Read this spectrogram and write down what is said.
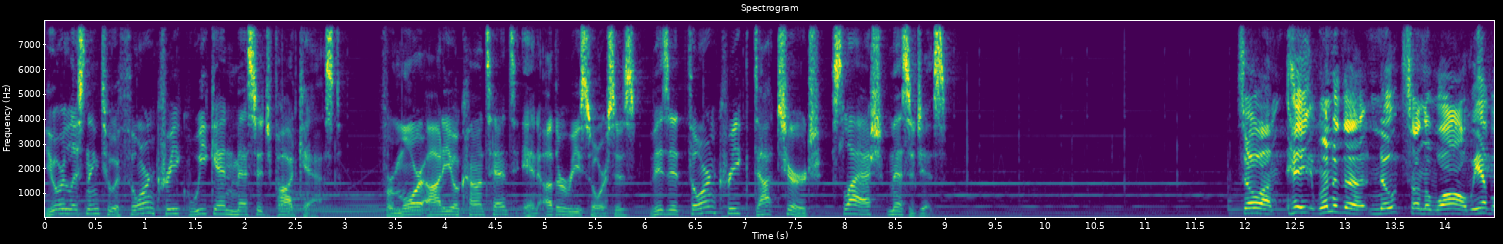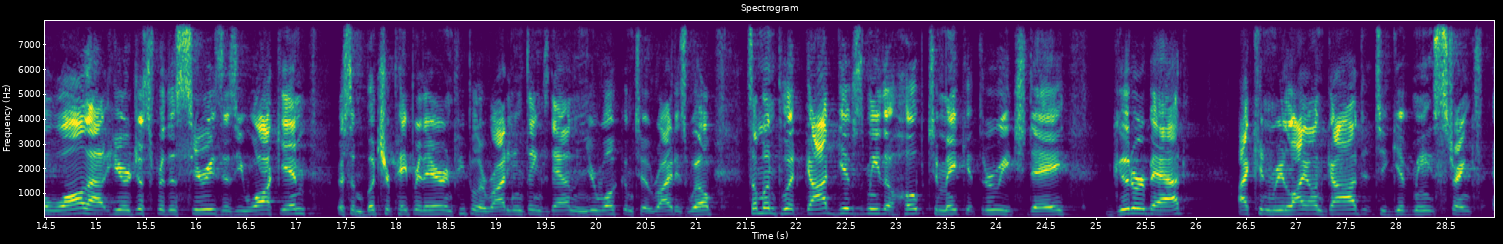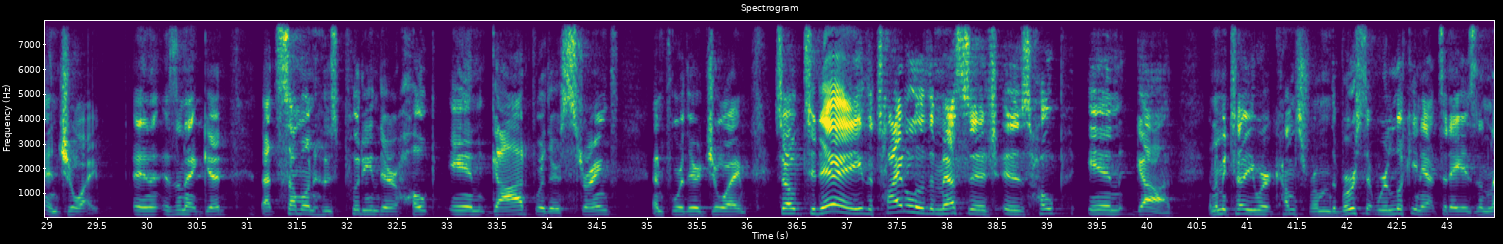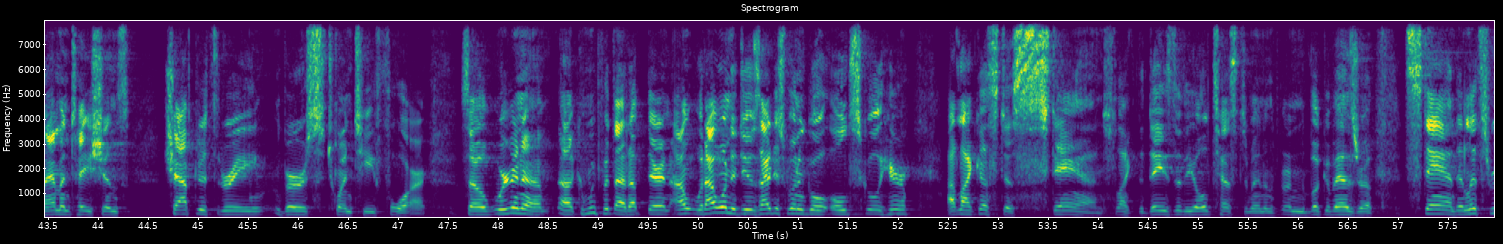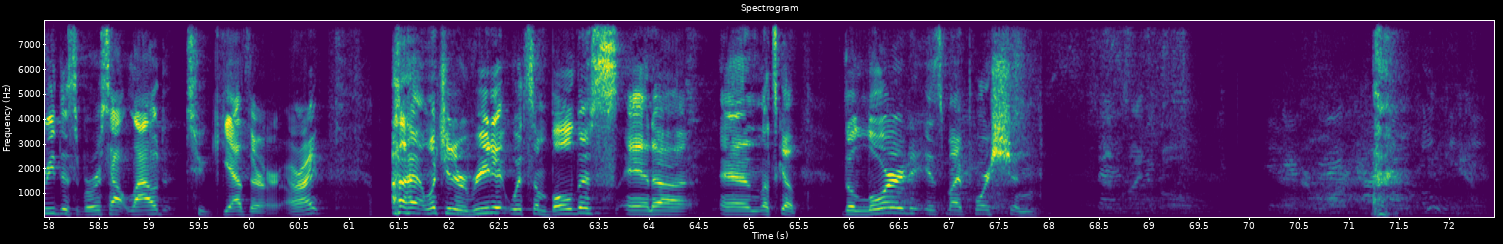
You're listening to a Thorn Creek Weekend Message podcast. For more audio content and other resources, visit thorncreek.church/messages. So, um, hey, one of the notes on the wall, we have a wall out here just for this series. As you walk in, there's some butcher paper there, and people are writing things down, and you're welcome to write as well. Someone put, God gives me the hope to make it through each day, good or bad. I can rely on God to give me strength and joy. And isn't that good? That's someone who's putting their hope in God for their strength and for their joy. So today, the title of the message is Hope in God. And let me tell you where it comes from. The verse that we're looking at today is in Lamentations chapter 3, verse 24. So we're going to, uh, can we put that up there? And I, what I want to do is I just want to go old school here. I'd like us to stand like the days of the Old Testament in the book of Ezra. Stand and let's read this verse out loud together, all right? I want you to read it with some boldness and, uh, and let's go. The Lord is my portion.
